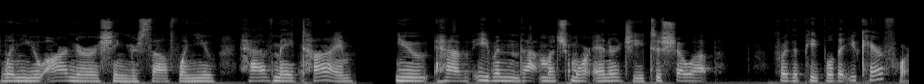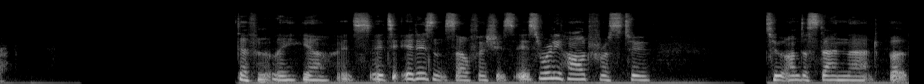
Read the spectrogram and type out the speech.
when you are nourishing yourself, when you have made time, you have even that much more energy to show up for the people that you care for. Definitely, yeah. It's it it isn't selfish. It's it's really hard for us to to understand that, but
